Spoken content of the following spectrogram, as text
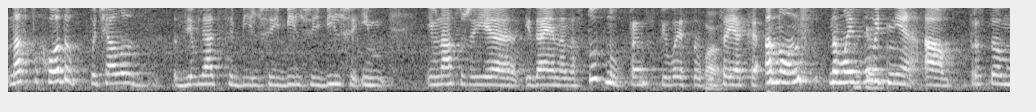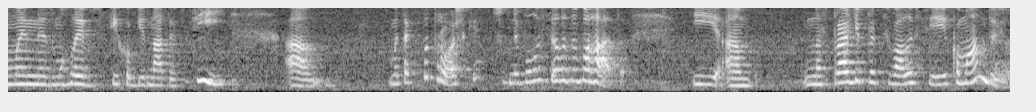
у нас, по ходу, почало з'являтися більше і більше і більше. І, і в нас вже є ідея на наступну, в принципі, виставку. Це як анонс на майбутнє. А просто ми не змогли всіх об'єднати в цій. А, ми так потрошки, щоб не було всього забагато. І а, насправді працювали всією командою.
